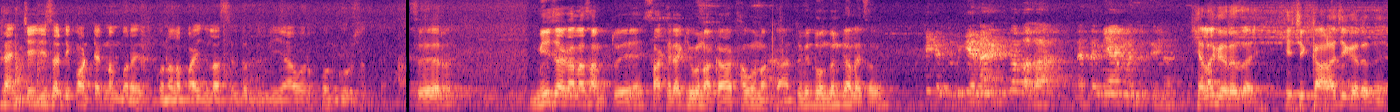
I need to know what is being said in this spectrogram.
फ्रँचायझीसाठी कॉन्टॅक्ट नंबर आहे कोणाला पाहिजे असेल तर तुम्ही यावर फोन करू शकता. सर मी जगाला सांगतोय साखऱ्या घेऊ नका खाऊ नका. आणि तुम्ही दोन दोन घालायचं. ठीक आहे तुम्ही घेणार का बघा? नाहीतर मी आहे मदतीला ह्याला गरज आहे. ह्याची काळाची गरज आहे.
